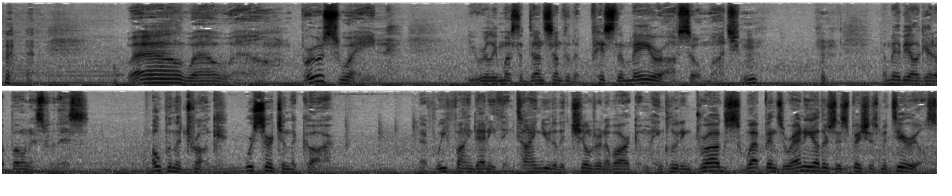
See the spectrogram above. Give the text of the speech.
well, well, well. Bruce Wayne. You really must have done something to piss the mayor off so much, hmm? Maybe I'll get a bonus for this. Open the trunk. We're searching the car. If we find anything tying you to the Children of Arkham, including drugs, weapons, or any other suspicious materials,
